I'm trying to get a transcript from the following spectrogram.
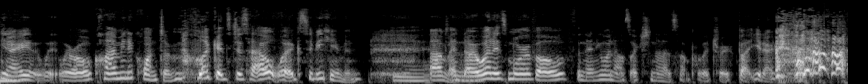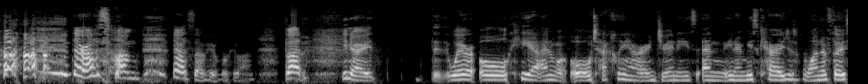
you Mm. know, we- we're all climbing a quantum. like it's just how it works to be human. Yeah, Um, and no one is more evolved than anyone else. Actually, no, that's not probably true. But you know, there are some there are some people who aren't. But you know, we're all here and we're all tackling our own journeys. And you know, miscarriage is one of those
